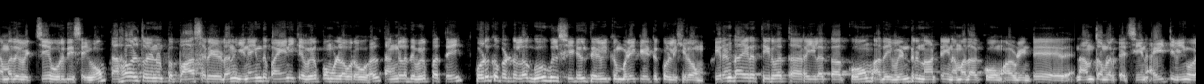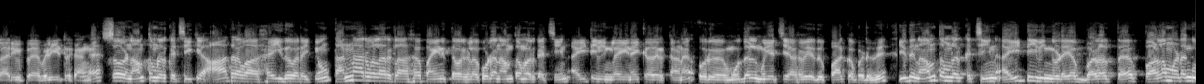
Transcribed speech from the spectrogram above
நமது வெற்றியை உறுதி செய்வோம். தகவல் தொழில்நுட்ப பாசறையுடன் இணைந்து பயணிக்க விருப்பமுள்ள உறவுகள் தங்களது விருப்பத்தை கொடுக்கப்பட்டுள்ள கூகுள் ஷீட்டில் தெரிவிக்கும்படி கேட்டுக்கொள்கிறோம். இரண்டாயிரத்தி இருபத்தி ஆறு இலக்காக்குவோம். அதை வென்று நாட்டை நமதாக்குவோம் அப்படின்ட்டு நாம் தமிழர் கட்சியின் ஐடி விங் ஒரு அறிவிப்பை வெளியிட்டிருக்காங்க. சோ நாம் தமிழர் கட்சிக்கு ஆதரவாக இதுவரைக்கும் தன்னார்வலர்களாக பயணித்தவர்களை கூட நாம் தமிழர் கட்சியின் ஐடி விங்ல இணைக்கிறதற்கான ஒரு முதல் முயற்சியாகவே இது பார்க்கப்படுது. இது நாம் தமிழர் கட்சியின் ஐடி விங்குடைய பலத்தை பல மடங்கு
